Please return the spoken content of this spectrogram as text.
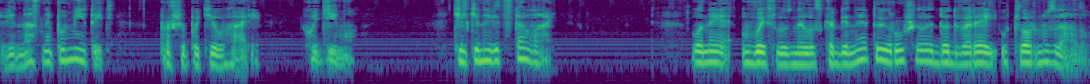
Він нас не помітить, прошепотів Гаррі. Ходімо, тільки не відставай. Вони вислузнили з кабінету і рушили до дверей у чорну залу.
